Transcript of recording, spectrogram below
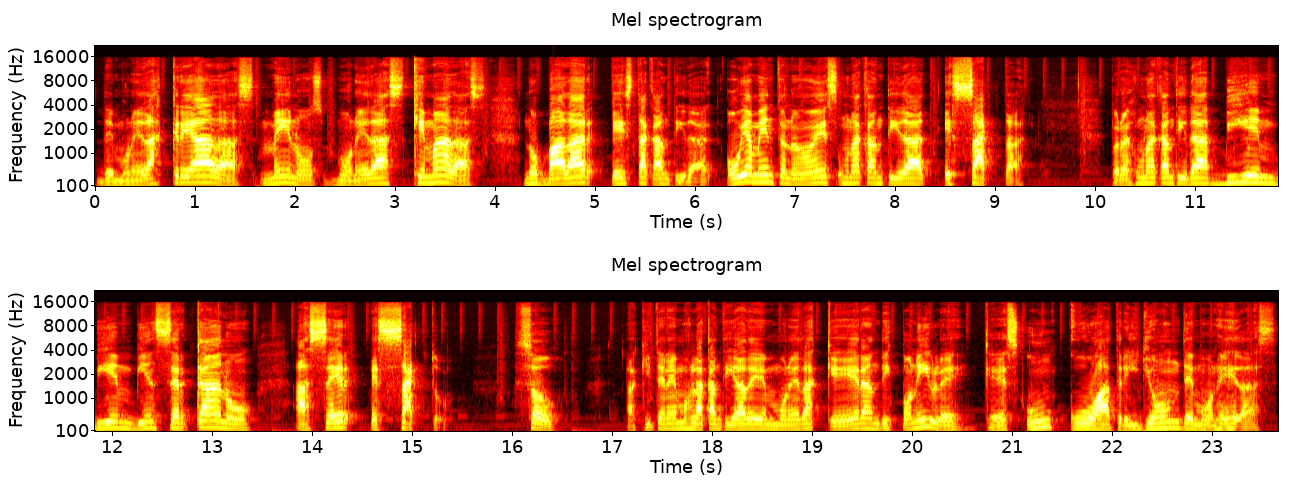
de monedas creadas menos monedas quemadas, nos va a dar esta cantidad. Obviamente no es una cantidad exacta, pero es una cantidad bien, bien, bien cercano a ser exacto. So, aquí tenemos la cantidad de monedas que eran disponibles, que es un cuatrillón de monedas.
